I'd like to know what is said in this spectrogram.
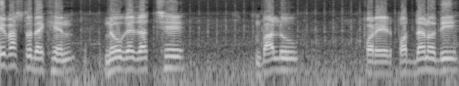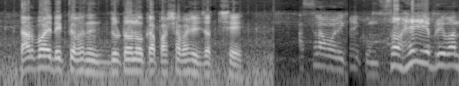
এই পাশটা দেখেন, নৌকা যাচ্ছে, বালু, পরের পদ্মা নদী। তারপরে দেখতে পাচ্ছেন দুটো নৌকা পাশাপাশি যাচ্ছে। আসসালামু আলাইকুম। So hey everyone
